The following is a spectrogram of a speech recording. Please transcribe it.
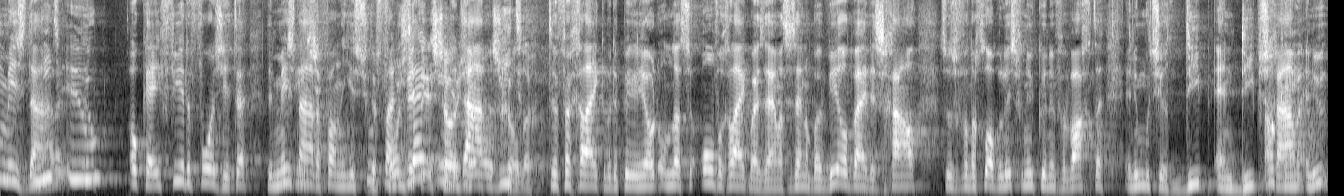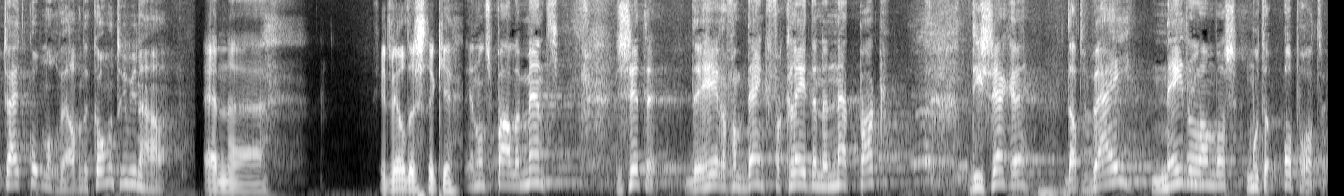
misdaden... Niet uw. Oké, via de voorzitter. De misdaden van de heer die voorzitter zijn inderdaad onschuldig. niet te vergelijken met de periode... omdat ze onvergelijkbaar zijn. Want ze zijn op een wereldwijde schaal... zoals we van de globalist van u kunnen verwachten. En u moet zich diep en diep schamen. En uw tijd komt nog wel, want er komen tribunalen. En eh Geert Wilders stukje. In ons parlement zitten de heren van Denk verkleed in een net pak. Die zeggen dat wij Nederlanders moeten oprotten.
